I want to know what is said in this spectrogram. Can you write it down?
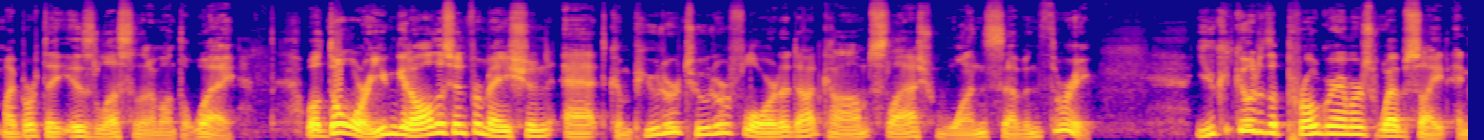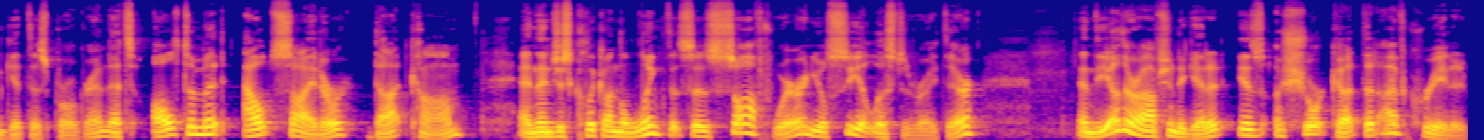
my birthday is less than a month away. Well, don't worry. You can get all this information at computertutorflorida.com slash 173. You could go to the programmer's website and get this program. That's ultimateoutsider.com. and then just click on the link that says software and you'll see it listed right there. And the other option to get it is a shortcut that I've created.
